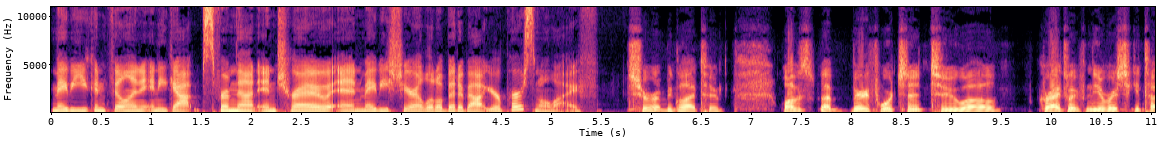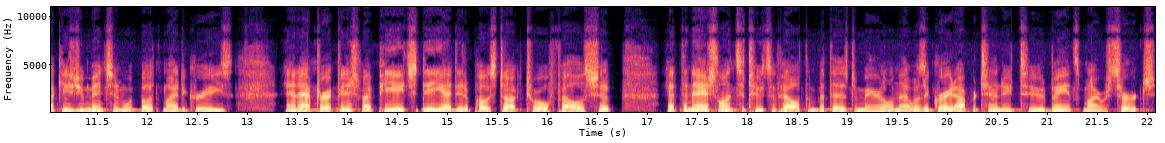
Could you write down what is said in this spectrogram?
maybe you can fill in any gaps from that intro and maybe share a little bit about your personal life. Sure, I'd be glad to. Well, I was uh, very fortunate to uh, graduate from the University of Kentucky, as you mentioned, with both my degrees. And after I finished my PhD, I did a postdoctoral fellowship at the National Institutes of Health in Bethesda, Maryland. That was a great opportunity to advance my research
